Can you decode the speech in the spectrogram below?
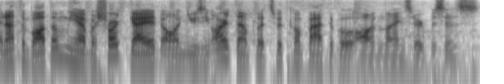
And at the bottom, we have a short guide on using our templates with compatible online services.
